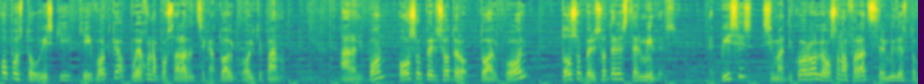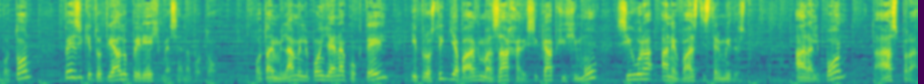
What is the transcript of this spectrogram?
όπως το ουίσκι και η βότκα που έχουν από 40% αλκοόλ και πάνω. Άρα λοιπόν, όσο περισσότερο το αλκοόλ, τόσο περισσότερες θερμίδες. Επίσης, σημαντικό ρόλο όσον αφορά τις θερμίδες των ποτών παίζει και το τι άλλο περιέχει μέσα ένα ποτό. Όταν μιλάμε λοιπόν για ένα κοκτέιλ, η προστίκη για παράδειγμα ζάχαρης ή κάποιου χυμού σίγουρα ανεβάζει τις θερμίδες του. Άρα λοιπόν, τα άσπρα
